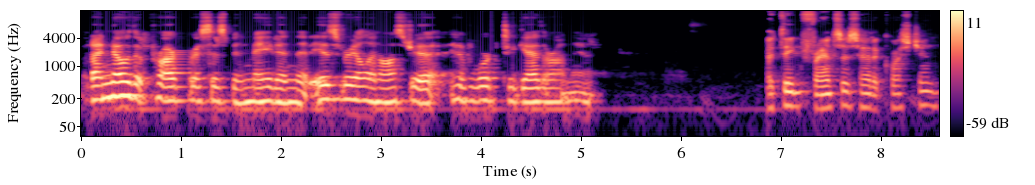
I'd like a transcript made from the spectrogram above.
But I know that progress has been made and that Israel and Austria have worked together on that. I think Francis had a question.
